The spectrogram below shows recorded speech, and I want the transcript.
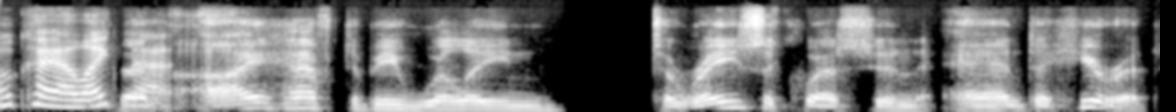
okay. I like that, that. I have to be willing to raise the question and to hear it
